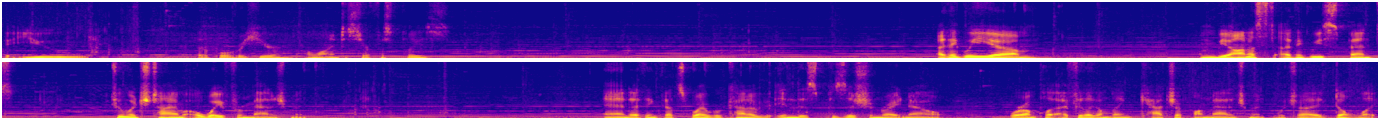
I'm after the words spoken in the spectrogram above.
get you set up over here. Align to surface, please. I think we, um, I'm gonna be honest, I think we spent too much time away from management. And I think that's why we're kind of in this position right now where I'm I feel like I'm playing catch up on management, which I don't like.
